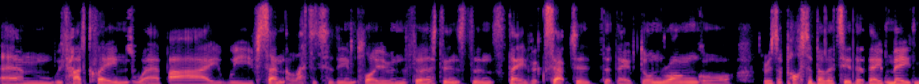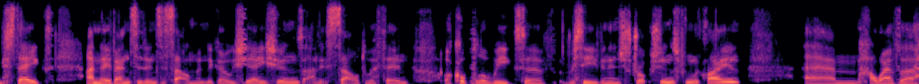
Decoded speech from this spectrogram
um, we've had claims whereby we've sent a letter to the employer in the first instance, they've accepted that they've done wrong, or there is a possibility that they've made mistakes, and they've entered into settlement negotiations, and it's settled within a couple of weeks of receiving instructions from the client. Um, however,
